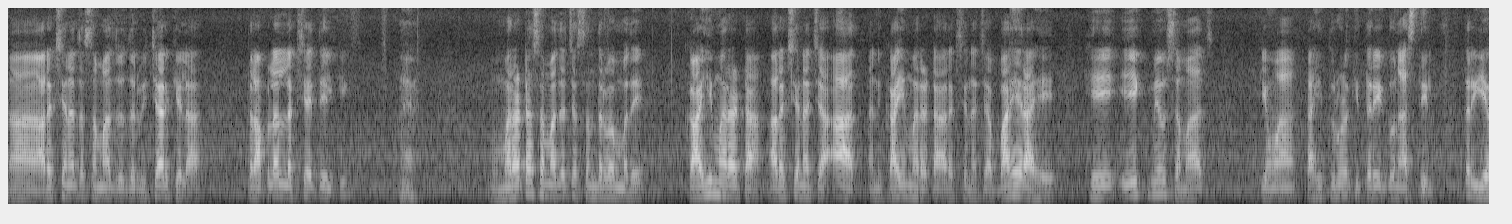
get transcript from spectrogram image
आरक्षणाचा समाज जर विचार केला तर आपल्याला लक्षात येईल की मराठा समाजाच्या संदर्भामध्ये काही मराठा आरक्षणाच्या आत आणि काही मराठा आरक्षणाच्या बाहेर आहे हे एकमेव समाज किंवा काही तुरळक इतर एक दोन असतील. तर य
